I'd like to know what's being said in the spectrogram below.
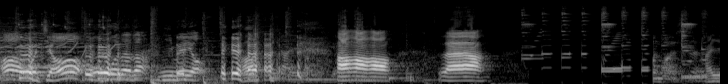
啊！我骄傲，我获得的，你没有。好好好，来啊！哎呀，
